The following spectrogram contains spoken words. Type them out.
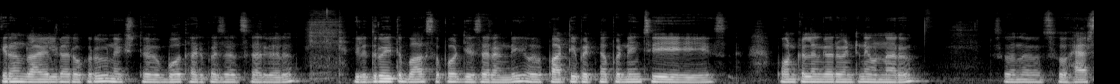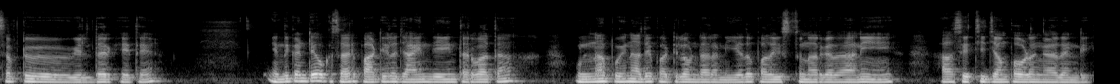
కిరణ్ రాయల్ గారు ఒకరు నెక్స్ట్ బోత్ హరిప్రసాద్ సార్ గారు. వీళ్ళిద్దరూ అయితే బాగా సపోర్ట్ చేశారండి. పార్టీ పెట్టినప్పటి నుంచి పవన్ కళ్యాణ్ గారు వెంటనే ఉన్నారు. So so hats up to వీళ్ళిద్దరికి అయితే ఎందుకంటే ఒకసారి పార్టీలో జాయిన్ అయిన తర్వాత ఉన్నా పోయినా అదే పార్టీలో ఉండాలని ఏదో పదవి ఇస్తున్నారు కదా అని ఆశ ఇచ్చి జంప్ అవ్వడం కాదండి.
